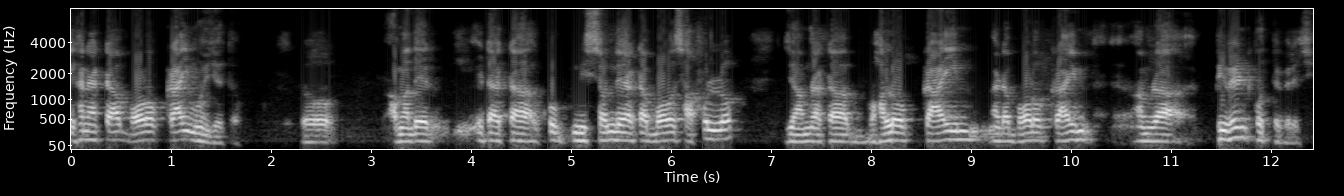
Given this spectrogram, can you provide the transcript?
এখানে একটা বড় ক্রাইম হয়ে যেত। তো আমাদের এটা একটা খুব নিঃসন্দেহে একটা বড় সাফল্য যে আমরা একটা ভালো ক্রাইম একটা বড় ক্রাইম আমরা প্রিভেন্ট করতে পেরেছি।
